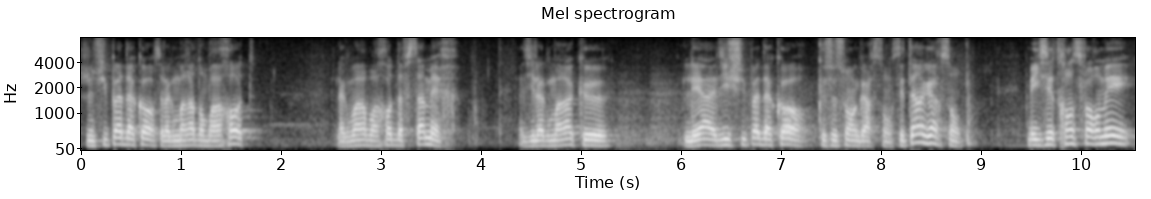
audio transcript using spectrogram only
je ne suis pas d'accord, c'est la Gemara dans Brachot. La Gemara Brachot d'Afsamer. Elle dit la Gemara que Léa a dit Je ne suis pas d'accord que ce soit un garçon. C'était un garçon, mais il s'est transformé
